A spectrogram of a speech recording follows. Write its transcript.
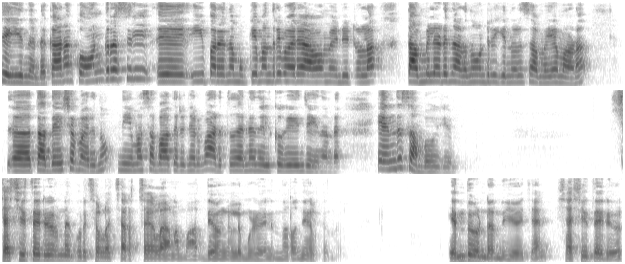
ചെയ്യുന്നുണ്ട്. കാരണം കോൺഗ്രസിൽ ഈ പറയുന്ന മുഖ്യമന്ത്രിമാരാവാൻ വേണ്ടിയിട്ടുള്ള തമ്മിലടി നടന്നുകൊണ്ടിരിക്കുന്ന ഒരു സമയമാണ് തദ്ദേശം വരുന്നു നിയമസഭാ തിരഞ്ഞെടുപ്പ് അടുത്ത് തന്നെ നിൽക്കുകയും ചെയ്യുന്നുണ്ട്. എന്ത് സംഭവിക്കും? ശശി തരൂരിനെ കുറിച്ചുള്ള ചർച്ചകളാണ് മാധ്യമങ്ങളിൽ മുഴുവനും നിറഞ്ഞു നിൽക്കുന്നത്. എന്തുകൊണ്ടെന്ന് ചോദിച്ചാൽ ശശി തരൂർ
